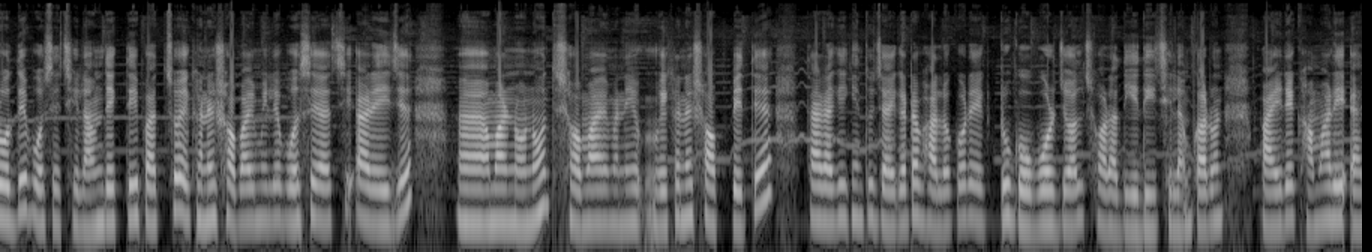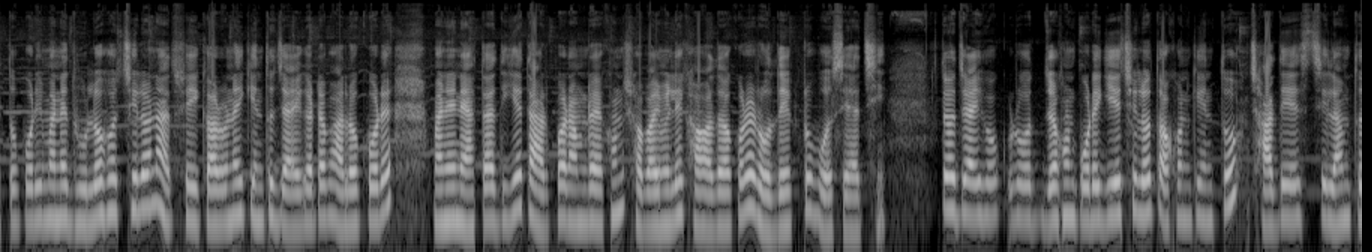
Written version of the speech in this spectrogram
রোদে বসেছিলাম। দেখতেই পাচ্ছ, এখানে সবাই মিলে বসে আছি। আর এই যে আমার ননদ সবাই মানে এখানে সব পেতে, তার আগে কিন্তু জায়গাটা ভালো করে একটু গোবর জল ছড়া দিয়ে দিয়েছিলাম। কারণ বাইরে খামারে এত পরিমাণে ধুলো হচ্ছিল না, সেই কারণেই কিন্তু জায়গাটা ভালো করে মানে নেতা দিয়ে তারপর আমরা এখন সবাই মিলে খাওয়া দাওয়া করে রোদে একটু বসে আছি। তো যাই হোক, রোদ যখন পড়ে গিয়েছিল তখন কিন্তু ছাদে এসছিলাম তো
